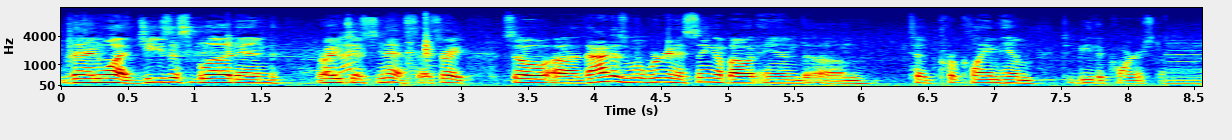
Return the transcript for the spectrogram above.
Than What? Jesus' blood and righteousness. That's right. So uh, that is what we're going to sing about. And um, to proclaim him to be the cornerstone.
